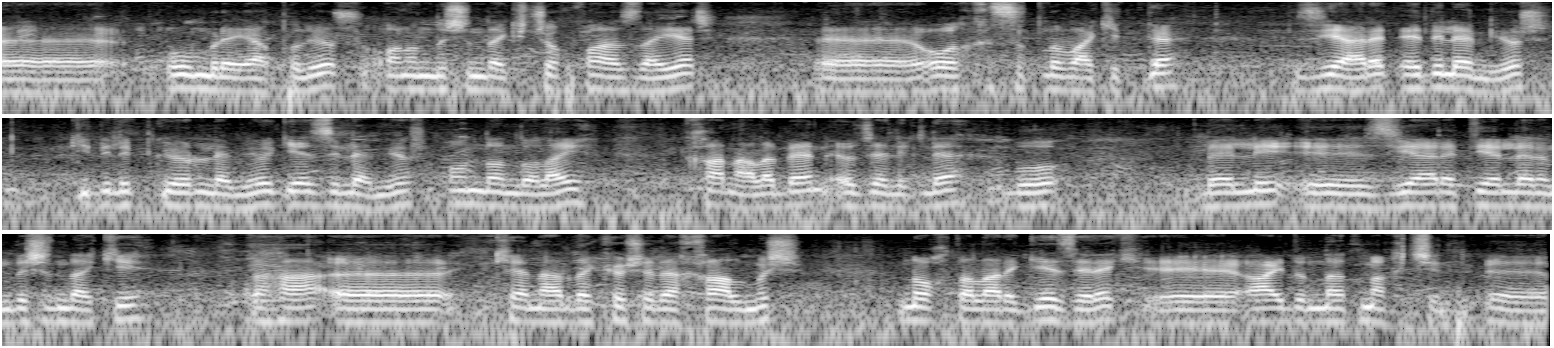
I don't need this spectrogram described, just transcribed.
e, umre yapılıyor. Onun dışındaki çok fazla yer e, o kısıtlı vakitte ziyaret edilemiyor, gidilip görülemiyor, gezilemiyor. Ondan dolayı kanalı ben özellikle bu belli e, ziyaret yerlerin dışındaki daha e, kenarda köşede kalmış noktaları gezerek e, aydınlatmak için e,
